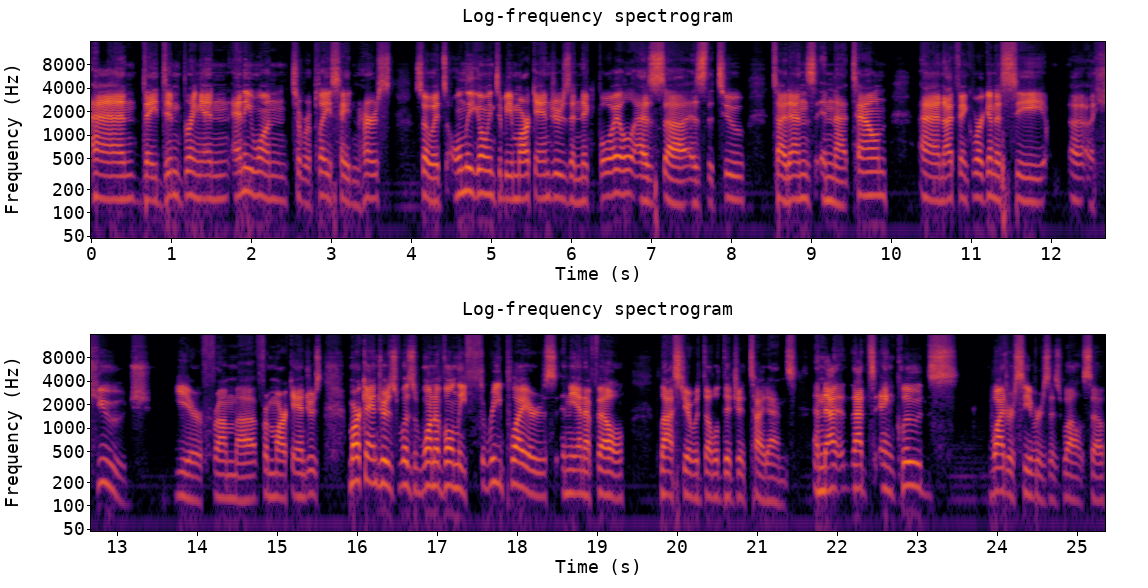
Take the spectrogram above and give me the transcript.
and they didn't bring in anyone to replace Hayden Hurst. So it's only going to be Mark Andrews and Nick Boyle as uh, as the two tight ends in that town, and I think we're going to see a, a, huge year from uh, from Mark Andrews. Mark Andrews was one of only three players in the NFL last year with double digit tight ends, and that that includes wide receivers as well. So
